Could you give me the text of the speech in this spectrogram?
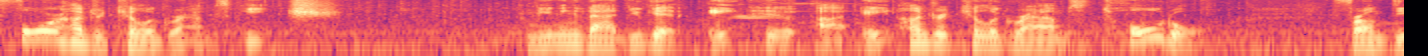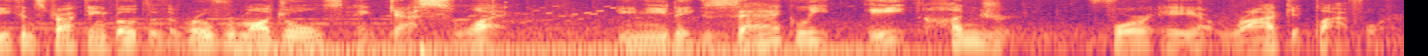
400 kilograms each, meaning that you get eight, uh, 800 kilograms total from deconstructing both of the rover modules. And guess what? You need exactly 800 for a rocket platform.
